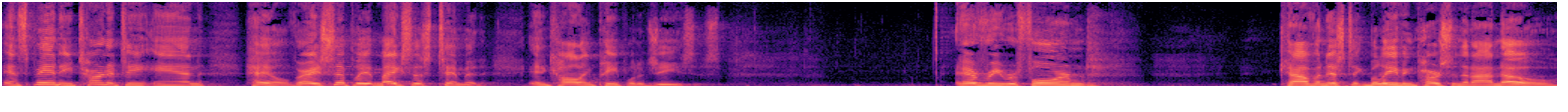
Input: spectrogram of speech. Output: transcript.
and spend eternity in hell. Very simply, it makes us timid in calling people to Jesus. Every reformed Calvinistic believing person that I know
